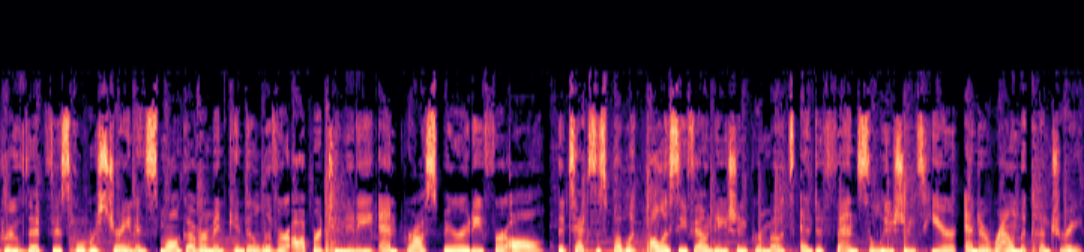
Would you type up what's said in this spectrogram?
prove that fiscal restraint and small government can deliver opportunity and prosperity for all. The Texas Public Policy Foundation promotes and defends solutions here and around the country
